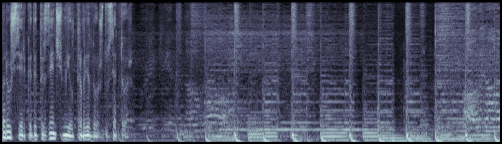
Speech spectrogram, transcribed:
para os cerca de 300 mil trabalhadores do setor. All in all,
